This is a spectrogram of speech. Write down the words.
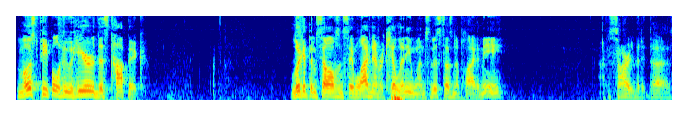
most people who hear this topic look at themselves and say, Well, I've never killed anyone, so this doesn't apply to me. I'm sorry, but it does.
